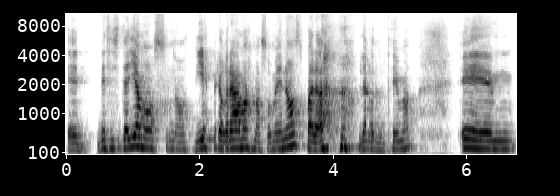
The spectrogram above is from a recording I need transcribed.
eh, necesitaríamos unos 10 programas más o menos para hablar del tema. Em,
